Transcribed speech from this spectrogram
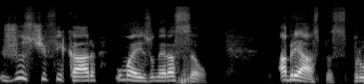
justificar uma exoneração. Abre aspas para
